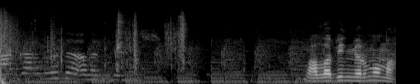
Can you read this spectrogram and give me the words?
Mangallığı da alabilirler. Vallahi bilmiyorum ama.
